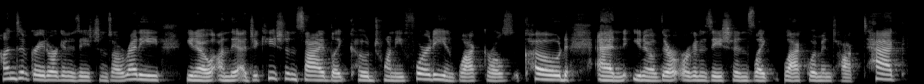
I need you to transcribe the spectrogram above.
tons of great organizations already, you know, on the education side like Code 2040 and Black Girls Code and, you know, there are organizations like Black Black Women Talk Tech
